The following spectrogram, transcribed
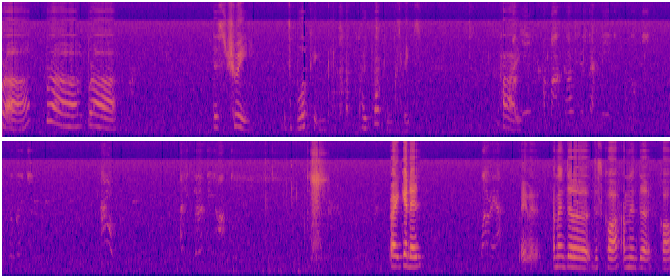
Bruh, bruh, bruh. This tree, it's blocking my parking space. Hi. Right, get in. Wait, wait. I'm in the this car. I'm in the car.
